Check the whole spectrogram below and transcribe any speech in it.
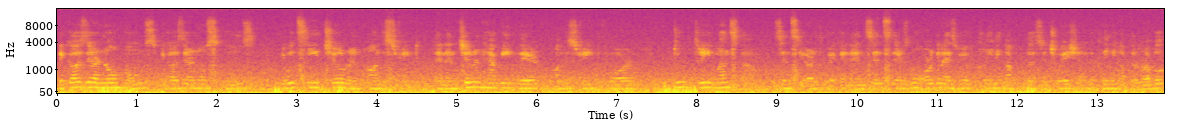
because there are no homes, because there are no schools, you would see children on the street, and then children have been there on the street for two three months now since the earthquake, and, and since there's no organized way of cleaning up the situation, the cleaning up the rubble,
